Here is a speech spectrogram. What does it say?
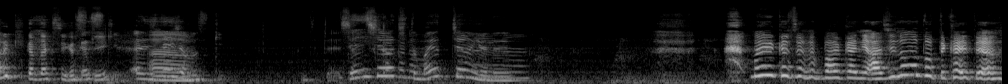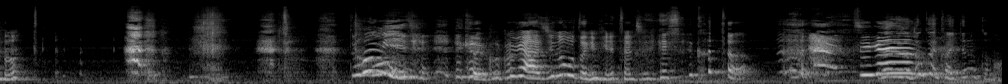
歩きかタクシーがが好好き。自転車も好き。電車はちょっと迷っちゃうんよね。まゆかちゃんのパーカーに味の素って書いてあるの？トミーでだからここが味の素に見えたんじゃない？えそういうこと？違う。どこに書いてんのかな？え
